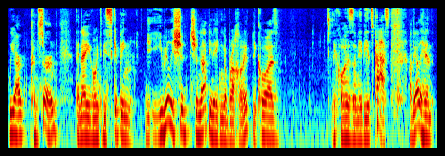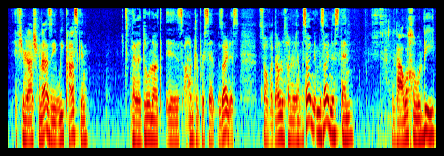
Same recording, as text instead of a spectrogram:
we are concerned that now you're going to be skipping. You, you really should should not be making a brach on it because because uh, maybe it's past. On the other hand, if you're an Ashkenazi, we paskin that a donut is 100% mezainis. So if a donut is 100% mezainis, then the halacha would be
